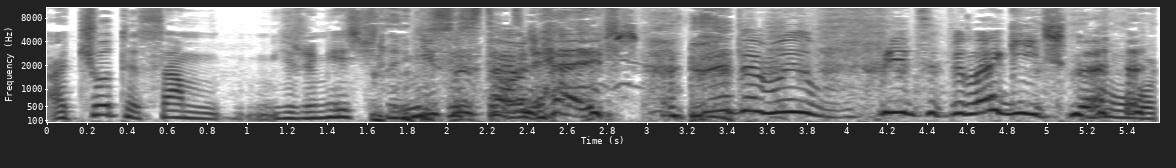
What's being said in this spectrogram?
отчеты сам ежемесячно не составляешь. Это мы, в принципе, логично. Ну,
